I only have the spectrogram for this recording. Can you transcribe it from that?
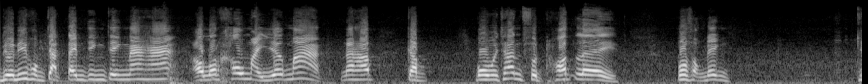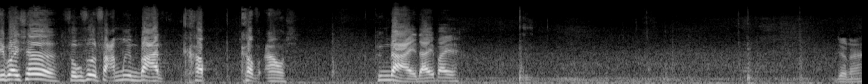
เดือนนี้ผมจัดเต็มจริง ๆ นะฮะ เอารถเข้าใหม่เยอะมากนะครับ กับโปรโมชั่นสุดฮอตเลย โปรสองเด้งกีบอยเชอร์สูงสุด 30,000 บาทครับครับเอาเพิ่งได้ได้ไป เดี๋ยวนะ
